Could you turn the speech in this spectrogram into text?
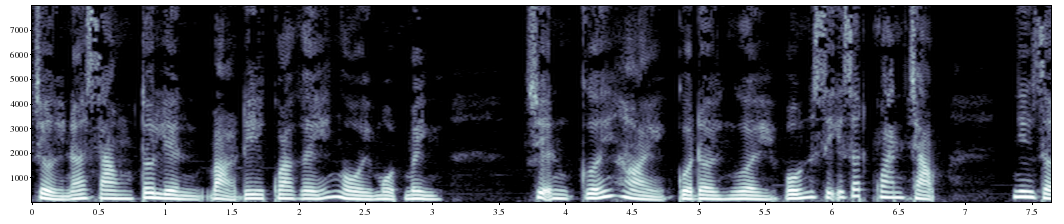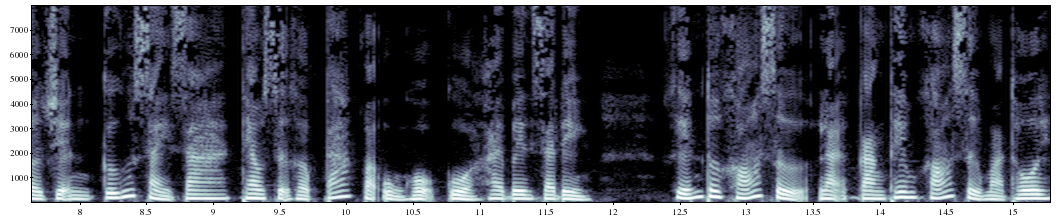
Chửi nó xong tôi liền bỏ đi qua ghế ngồi một mình. Chuyện cưới hỏi của đời người vốn dĩ rất quan trọng. Nhưng giờ chuyện cứ xảy ra theo sự hợp tác và ủng hộ của hai bên gia đình khiến tôi khó xử lại càng thêm khó xử mà thôi.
